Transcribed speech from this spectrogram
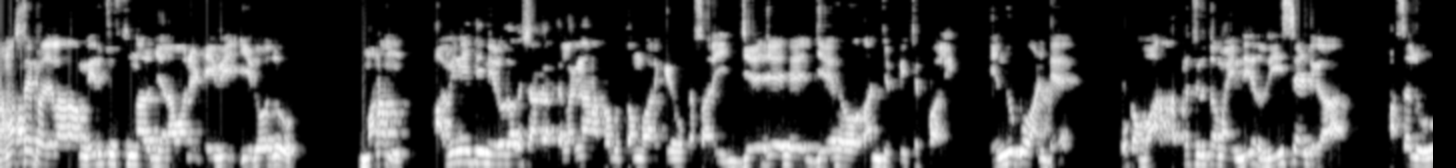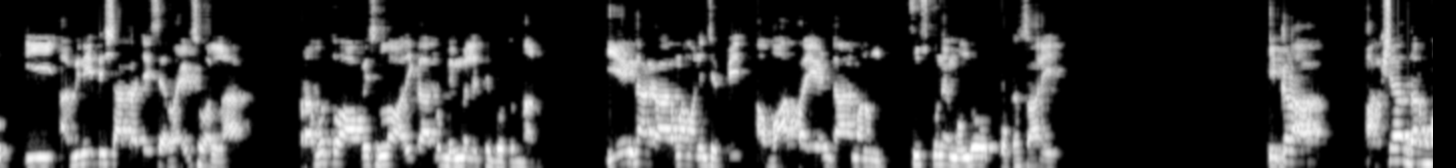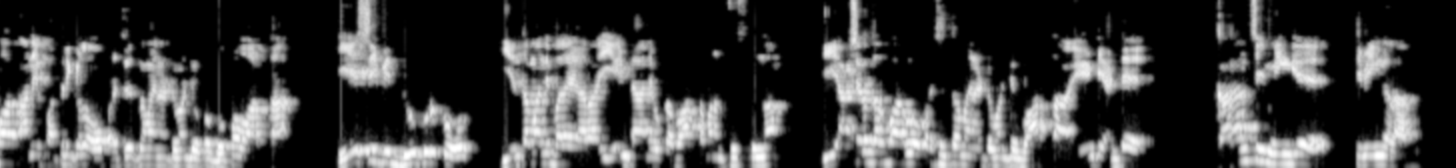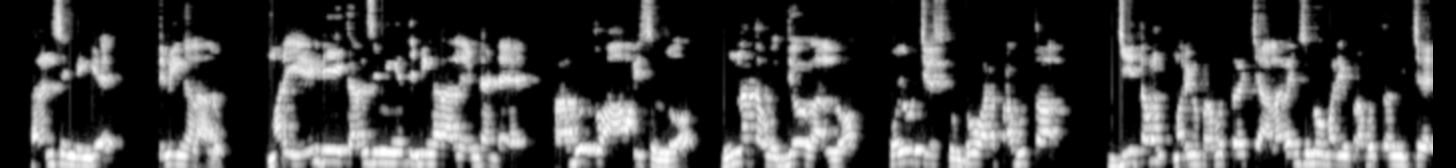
నమస్తే ప్రజలారా మీరు చూస్తున్నారు జనవాణి టీవీ. ఈ రోజు మనం అవినీతి నిరోధక శాఖ తెలంగాణ ప్రభుత్వం వారికి ఒకసారి జే జే హే జే హో అని చెప్పి చెప్పాలి. ఎందుకు అంటే ఒక వార్త ప్రచురితమైంది. రీసెంట్గా అసలు ఈ అవినీతి శాఖ చేసే రైట్స్ వల్ల ప్రభుత్వ ఆఫీసుల్లో అధికారులు బెంబెలెత్తిపోతున్నారు. ఏంటా కారణం అని చెప్పి ఆ వార్త ఏంటా అని మనం చూసుకునే ముందు ఒకసారి ఇక్కడ అక్షర దర్బార్ అనే పత్రికలో ప్రచురితమైనటువంటి ఒక గొప్ప వార్త ఏసీబీ దూకుడుకు ఎంతమంది బలయ్యారా ఏంటా అనే ఒక వార్త మనం చూసుకుందాం. ఈ అక్షర దర్బార్లో ప్రచురితమైనటువంటి వార్త ఏంటి అంటే కరెన్సీ మింగే తిమింగలాలు. కరెన్సీ మింగే తిమింగలాలు. మరి ఏంటి కరెన్సీ మింగే తిమింగలాలు ఏంటంటే ప్రభుత్వ ఆఫీసుల్లో ఉన్నత ఉద్యోగాల్లో కొలువు చేసుకుంటూ వాటి ప్రభుత్వ జీతం మరియు ప్రభుత్వం ఇచ్చే అలవెన్సులు మరియు ప్రభుత్వం ఇచ్చే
